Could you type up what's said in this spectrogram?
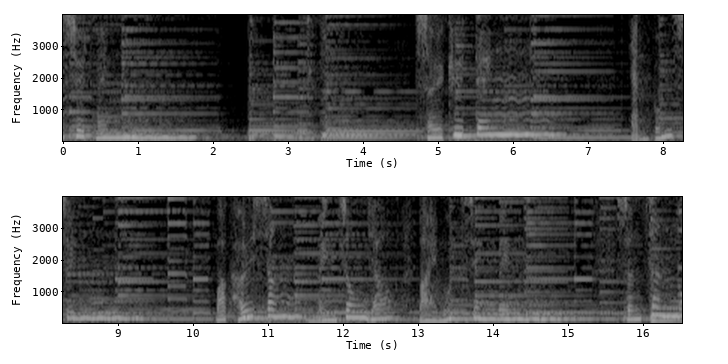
说明。谁决定？人本性？或许生命中有埋没性命。纯真爱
